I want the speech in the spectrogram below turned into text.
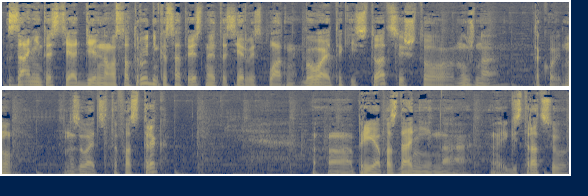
занятости отдельного сотрудника, соответственно, это сервис платный. Бывают такие ситуации, что нужно такой, ну, называется это fast-track, э, при опоздании на регистрацию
